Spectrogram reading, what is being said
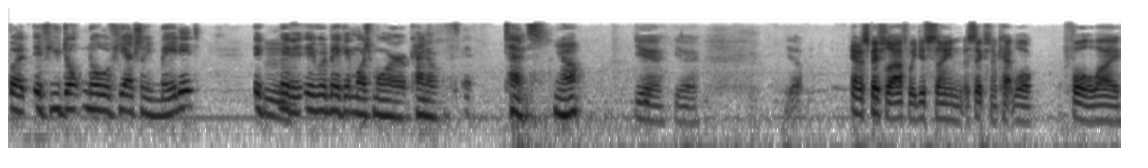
But if you don't know if he actually made it, it Hmm. made it. It would make it much more kind of tense, you know. Yeah, yeah, yeah. And especially after we just seen a section of catwalk fall away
